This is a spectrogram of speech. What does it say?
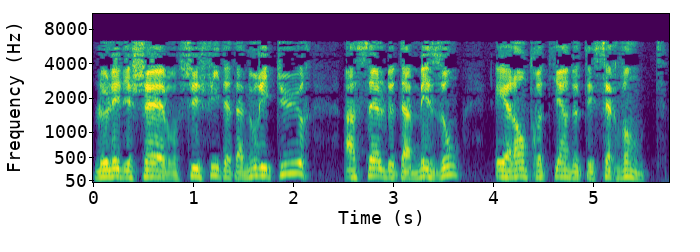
Le lait des chèvres suffit à ta nourriture, à celle de ta maison et à l'entretien de tes servantes.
